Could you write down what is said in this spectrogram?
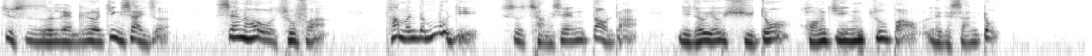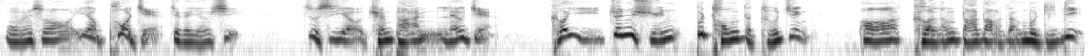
就是两个竞赛者先后出发，他们的目的是抢先到达里头有许多黄金珠宝那个山洞。我们说要破解这个游戏，就是要全盘了解，可以遵循不同的途径。和可能达到的目的地，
